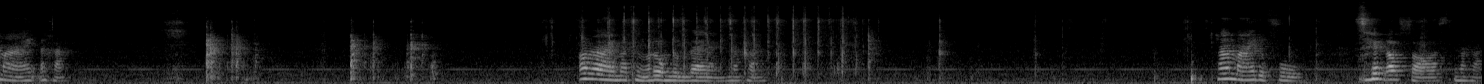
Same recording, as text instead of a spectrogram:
ไม้นะคะ อะไรมาถึงลมรุนแรงนะคะห้าไม้ the full set of sauce นะคะ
